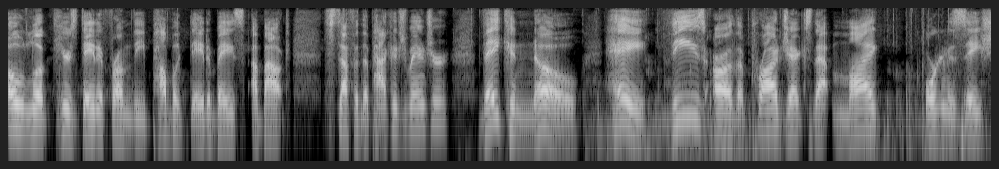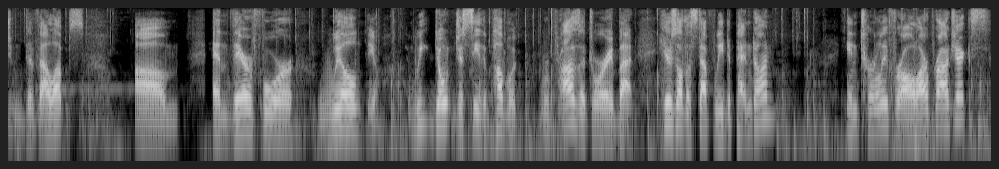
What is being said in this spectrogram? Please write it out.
oh look here's data from the public database about stuff in the package manager. They can know hey these are the projects that my organization develops um, and therefore will you know we don't just see the public repository but here's all the stuff we depend on internally for all our projects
